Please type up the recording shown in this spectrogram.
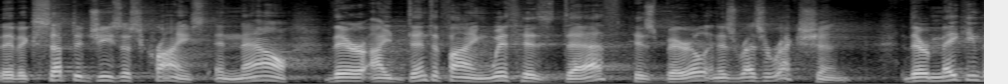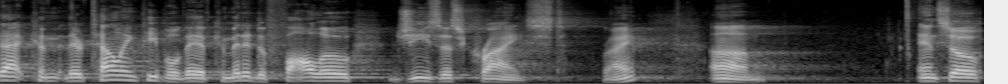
They've accepted Jesus Christ, and now they're identifying with his death, his burial, and his resurrection. They're making that, they're telling people they have committed to follow Jesus Christ, right? Um, and so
